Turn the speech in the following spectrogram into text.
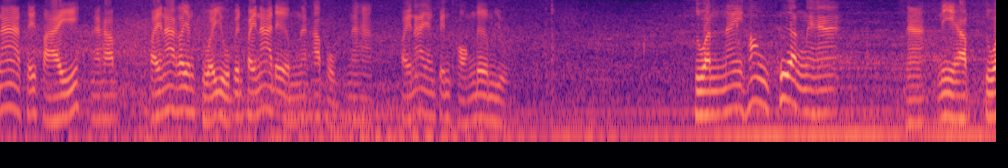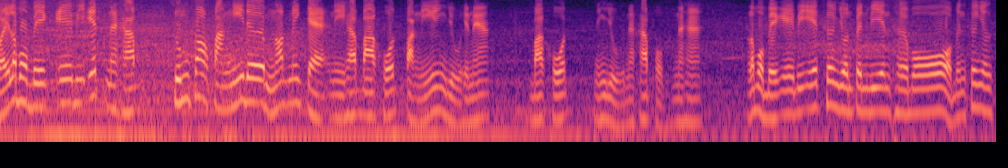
หน้าใสๆนะครับ ไฟหน้าก็ยังสวยอยู่เป็นไฟหน้าเดิมนะครับผมนะฮะไฟหน้ายังเป็นของเดิมอยู่ ส่วนในห้องเครื่องนะฮะนะนี่ครับสวยระบบเบรก ABS นะครับซุ้มซอกฝั่งนี้เดิมน็อตไม่แกะนี่ครับบาร์โค้ดฝั่งนี้ยังอยู่เห็นไหมบาร์โค้ดยังอยู่นะครับผมนะฮะ ระบบเบรก ABS เครื่องยนต์เป็น VN Turbo เป็นเครื่องยนต์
